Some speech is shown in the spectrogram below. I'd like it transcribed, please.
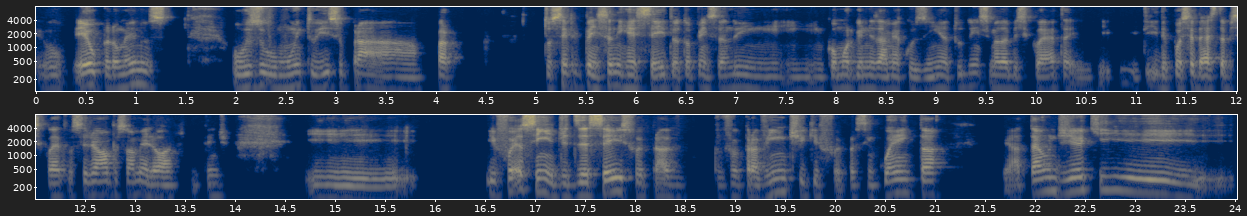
eu, eu, pelo menos, uso muito isso para. Estou sempre pensando em receita, estou pensando em, em, como organizar minha cozinha, tudo em cima da bicicleta. E, e, e, depois você desce da bicicleta, você já é uma pessoa melhor, entende? E, e foi assim: de 16 foi para foi para 20, que foi para 50, até um dia que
